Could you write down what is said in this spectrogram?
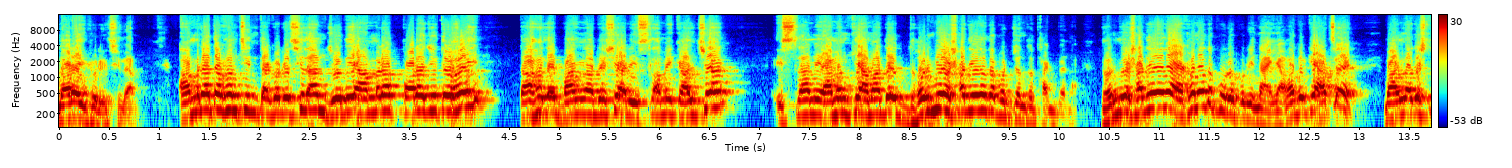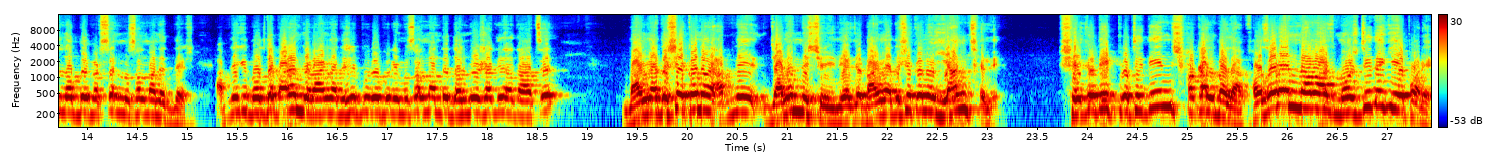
লড়াই করেছিলাম। আমরা তখন চিন্তা করেছিলাম, যদি আমরা পরাজিত হই, তাহলে বাংলাদেশে আর ইসলামী কালচার, ইসলামী এমনকি আমাদের ধর্মীয় স্বাধীনতা পর্যন্ত থাকবে না। ধর্মীয় স্বাধীনতা এখনও তো পুরোপুরি নাই। আমাদের কি আছে? বাংলাদেশ তো নব্বই পার্সেন্ট মুসলমানের দেশ। আপনি কি বলতে পারেন যে বাংলাদেশে পুরোপুরি মুসলমানদের ধর্মীয় স্বাধীনতা আছে? বাংলাদেশে কোনো আপনি জানেন নিশ্চয়ই যে বাংলাদেশে কোনো ইয়াং ছেলে সে যদি প্রতিদিন সকালবেলা ফজরের নামাজ মসজিদে গিয়ে পড়ে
